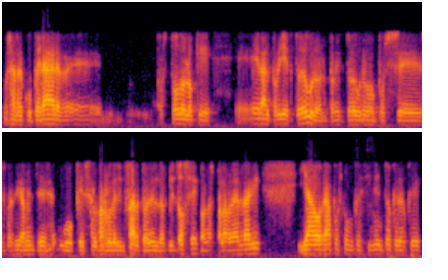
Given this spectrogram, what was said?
pues a recuperar eh, pues todo lo que eh, era el proyecto euro. El proyecto euro, pues eh, básicamente hubo que salvarlo del infarto en el 2012 con las palabras de Draghi y ahora, pues con crecimiento, creo que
